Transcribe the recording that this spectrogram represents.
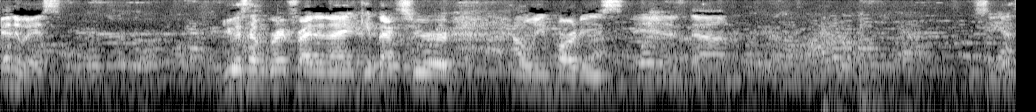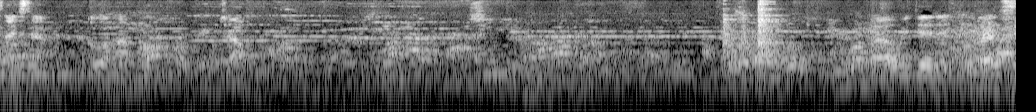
anyways, you guys have a great Friday night. Get back to your Halloween parties, and um, see you guys next time. Aloha. Did it. you guys.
